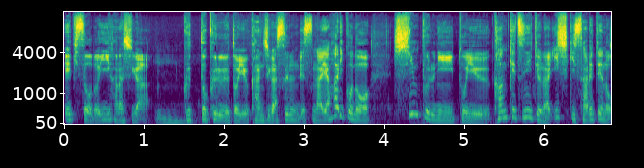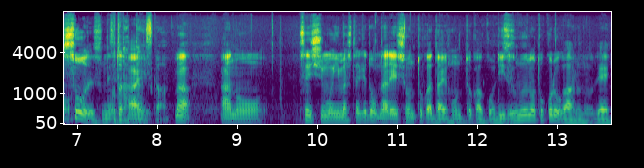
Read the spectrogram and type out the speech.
エピソードいい話がうんグッとくるという感じがするんですがやはりこのシンプルにという簡潔にというのは意識されてのそうですね。ことだったんですか？はい、まああの先週も言いましたけどナレーションとか台本とかこうリズムのところがあるので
